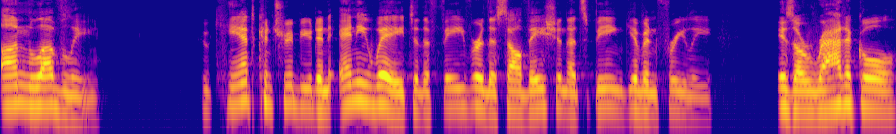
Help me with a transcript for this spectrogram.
unlovely who can't contribute in any way to the favor, the salvation that's being given freely is a radical,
